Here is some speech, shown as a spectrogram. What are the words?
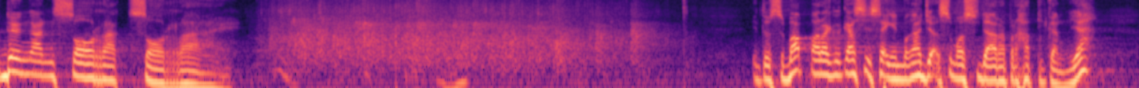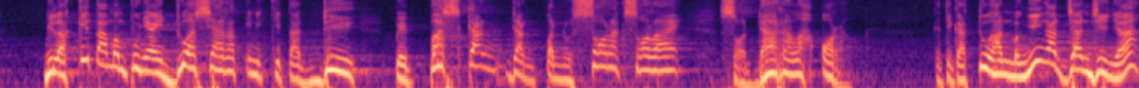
dengan sorak-sorai. Itu sebab para kekasih saya ingin mengajak semua saudara perhatikan ya. Bila kita mempunyai dua syarat ini kita dibebaskan dan penuh sorak-sorai, saudaralah orang. Ketika Tuhan mengingat janjinya,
